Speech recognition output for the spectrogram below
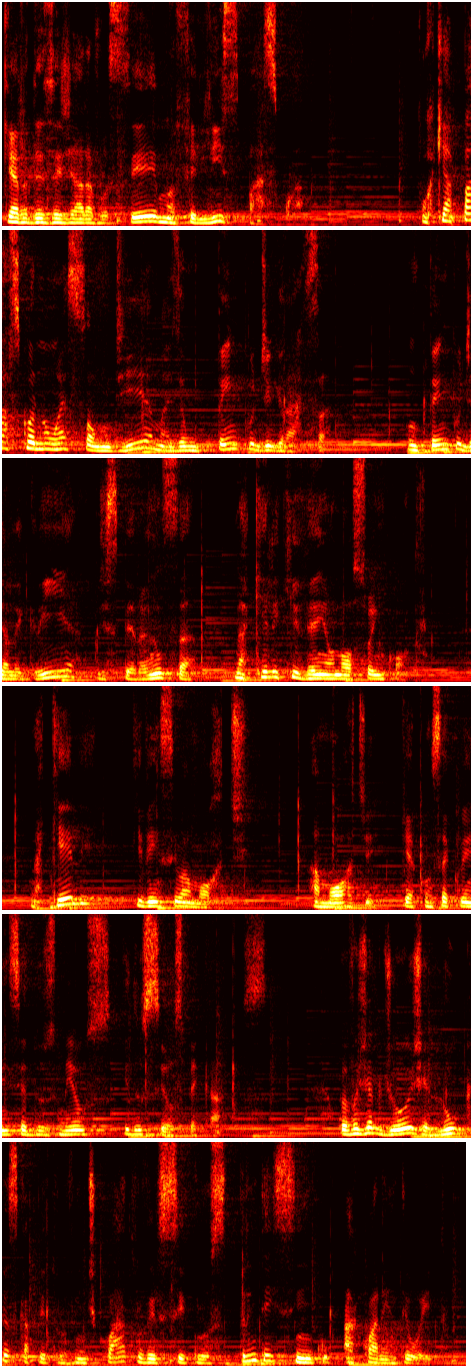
Quero desejar a você uma feliz Páscoa. Porque a Páscoa não é só um dia, mas é um tempo de graça. Um tempo de alegria, de esperança naquele que vem ao nosso encontro. Naquele que venceu a morte. A morte que é consequência dos meus e dos seus pecados. O evangelho de hoje é Lucas, capítulo 24, versículos 35 a 48.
